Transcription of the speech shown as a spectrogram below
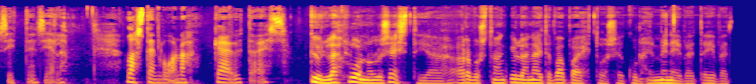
sitten siellä lasten luona käytäessä. Kyllä, luonnollisesti ja arvostan kyllä näitä vapaaehtoisia, kun he menevät, eivät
